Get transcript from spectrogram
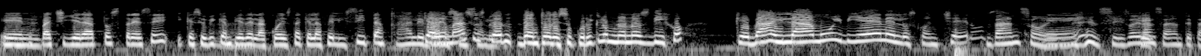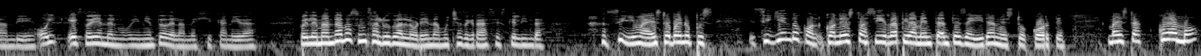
en Bachilleratos 13 y que se ubica en pie de la cuesta, que la felicita. Ah, que además usted dentro de su currículum no nos dijo que baila muy bien en los concheros. Danzo, ¿Eh? sí, soy danzante también. Hoy estoy en el movimiento de la mexicanidad. Pues le mandamos un saludo a Lorena, muchas gracias, qué linda. Sí, maestra. Bueno, pues siguiendo con, con esto así rápidamente antes de ir a nuestro corte. Maestra, ¿cómo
